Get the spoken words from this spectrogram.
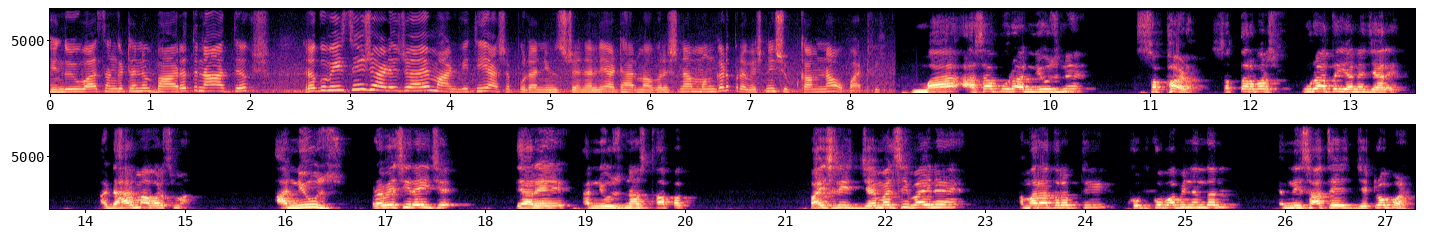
હિન્દુ યુવા સંગઠન ભારતના અધ્યક્ષ રઘુવીરસિંહ જાડેજાએ માંડવીથી આશાપુરા ન્યૂઝ ચેનલને અઢારમા વર્ષના મંગળ પ્રવેશની શુભકામનાઓ પાઠવી. માં આશાપુરા ન્યૂઝને સફળ સત્તર વર્ષ પૂરા થઈ અને જ્યારે અઢારમા વર્ષમાં આ ન્યૂઝ પ્રવેશી રહી છે, ત્યારે આ ન્યૂઝના સ્થાપક ભાઈ શ્રી જયમલસિંહભાઈને અમારા તરફથી ખૂબ ખૂબ અભિનંદન. એમની સાથે જેટલો પણ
